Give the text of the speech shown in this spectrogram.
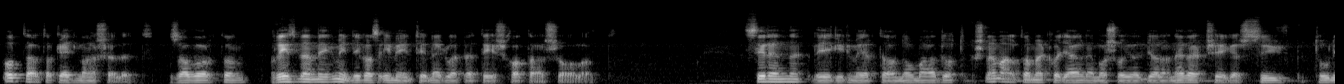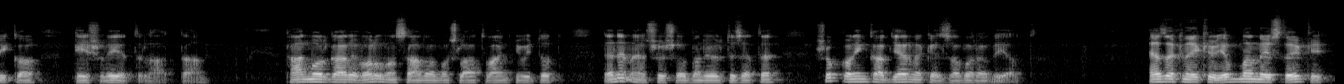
Ott álltak egymás előtt, zavartan, részben még mindig az iménti meglepetés hatása alatt. Szirenne végigmérte a nomádot, s nem állta meg, hogy el mosolyodjon a nevetséges szűk tunika és vért láttán. Kán Morgáre valóban szánalmas látványt nyújtott, de nem elsősorban öltözete, sokkal inkább gyermekes zavara miatt. Ezek nélkül jobban nézték ki?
